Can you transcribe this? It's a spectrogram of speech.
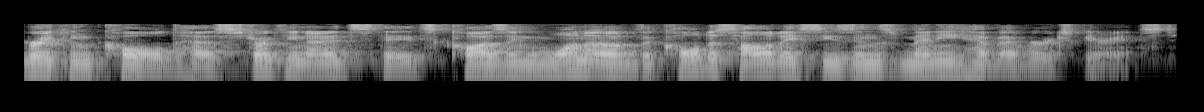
breaking cold has struck the United States, causing one of the coldest holiday seasons many have ever experienced.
